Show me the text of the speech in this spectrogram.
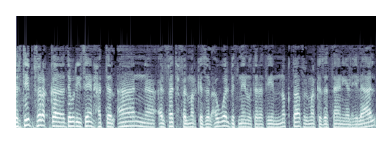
ترتيب فرق دوري زين حتى الآن الفتح في المركز الأول ب 32 نقطة في المركز الثاني الهلال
